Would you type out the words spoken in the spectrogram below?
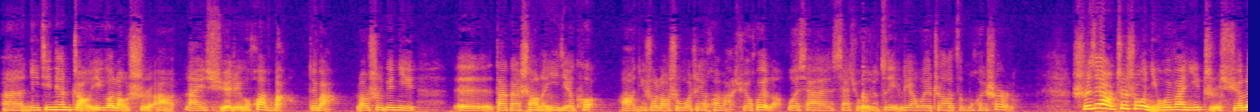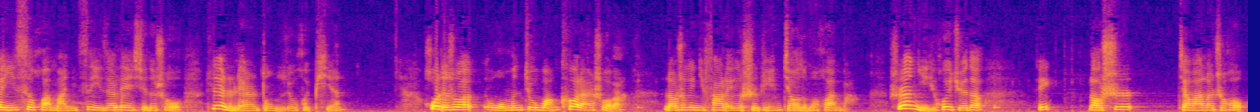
呃，你今天找一个老师啊来学这个换把，对吧？老师给你呃大概上了一节课啊，你说老师我这些换把学会了，我下下去我就自己练，我也知道怎么回事了。实际上，这时候你会发现，你只学了一次换把，你自己在练习的时候，练着练着动作就会偏。或者说，我们就网课来说吧，老师给你发了一个视频教怎么换把，实际上你会觉得，哎，老师讲完了之后，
